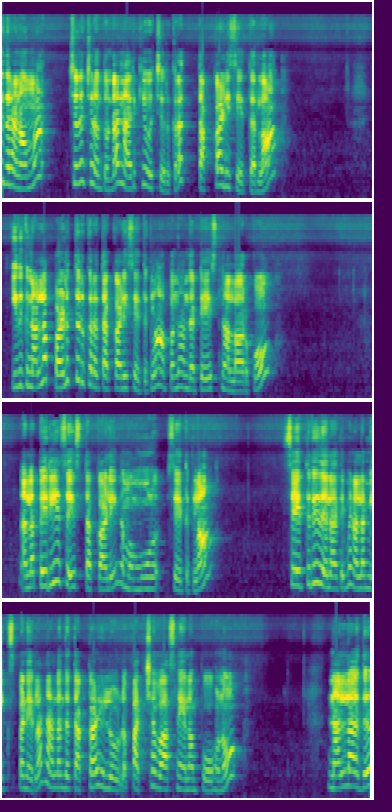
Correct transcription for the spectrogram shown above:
இதில் நம்ம சின்ன சின்ன துண்டாக நறுக்கி வச்சுருக்கிற தக்காளி சேர்த்துடலாம். இதுக்கு நல்லா பழுத்து இருக்கிற தக்காளி சேர்த்துக்கலாம். அப்போ தான் அந்த டேஸ்ட் நல்லாயிருக்கும். நல்லா பெரிய சைஸ் தக்காளி நம்ம மூணு சேர்த்துக்கலாம். சேர்த்துட்டு இது எல்லாத்தையுமே நல்லா மிக்ஸ் பண்ணிடலாம். நல்லா அந்த தக்காளியில் உள்ள பச்சை வாசனையெல்லாம் போகணும். நல்லா அது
